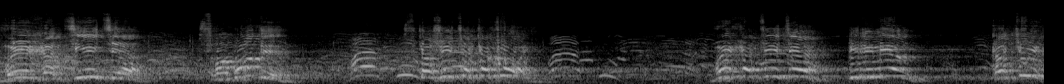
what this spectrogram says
Вы хотите свободы? Скажите, какой? Вы хотите перемен? Каких?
